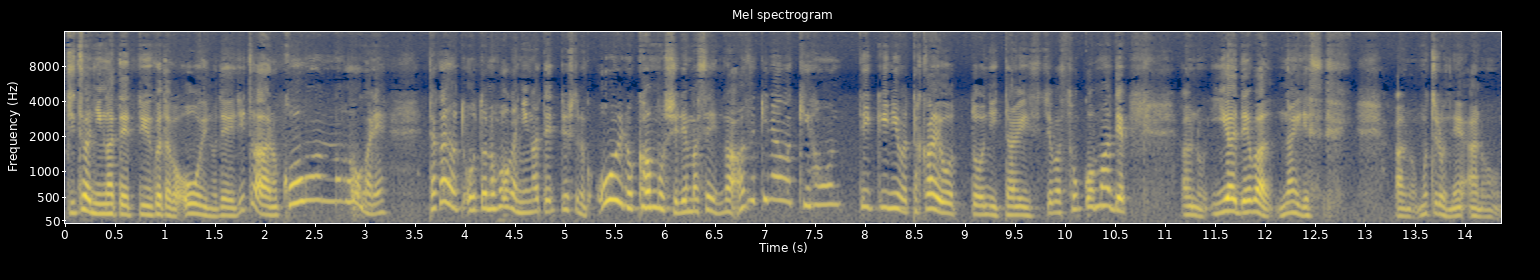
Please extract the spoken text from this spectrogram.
実は苦手っていう方が多いので、実はあの高音の方がね、高い音の方が苦手っていう人が多いのかもしれませんが、あずきなは基本的には高い音に対してはそこまであの嫌ではないです。あのもちろんね、あの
